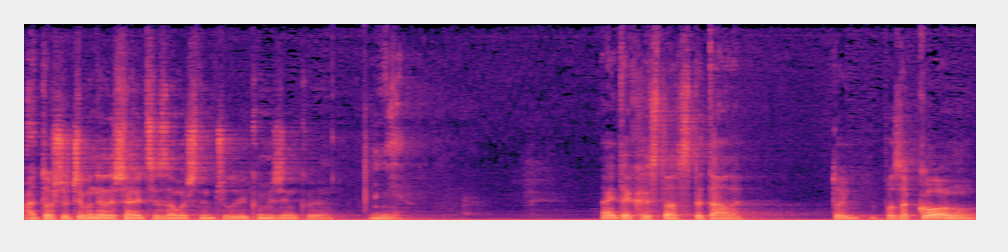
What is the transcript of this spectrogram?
А то, що чи вони лишаються заочним чоловіком і жінкою? Ні. Знаєте, як Христос спитали, той по закону,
